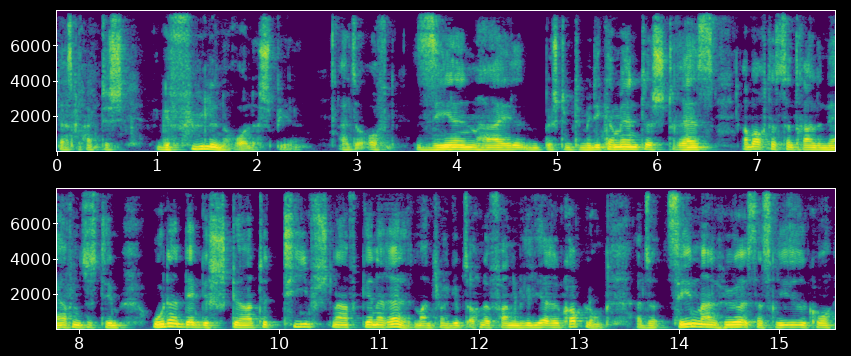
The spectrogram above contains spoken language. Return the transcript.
dass praktisch Gefühle eine Rolle spielen. Also oft Seelenheil, bestimmte Medikamente, Stress, aber auch das zentrale Nervensystem oder der gestörte Tiefschlaf generell. Manchmal gibt es auch eine familiäre Kopplung. Also zehnmal höher ist das Risiko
